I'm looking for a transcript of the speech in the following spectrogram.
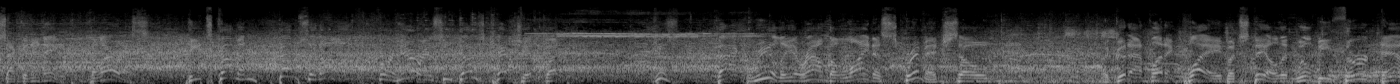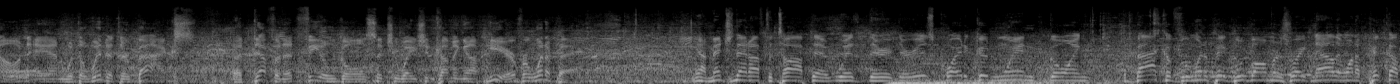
Second and eight. Collaros. Heat's coming. Dumps it off for Harris, who does catch it, but just back really around the line of scrimmage. So a good athletic play, but still it will be third down with the wind at their backs, a definite field goal situation coming up here for Winnipeg. Yeah, I mentioned that off the top that with there there is quite a good wind going the back of the Winnipeg Blue Bombers right now. They want to pick up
